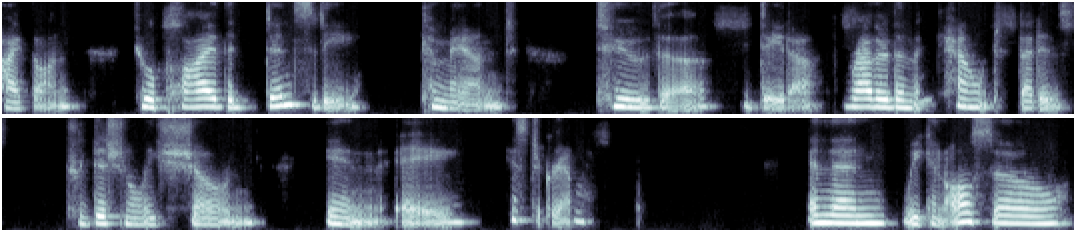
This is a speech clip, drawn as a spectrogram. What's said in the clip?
Python to apply the density command to the data rather than the count that is traditionally shown in a histogram. And then we can also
